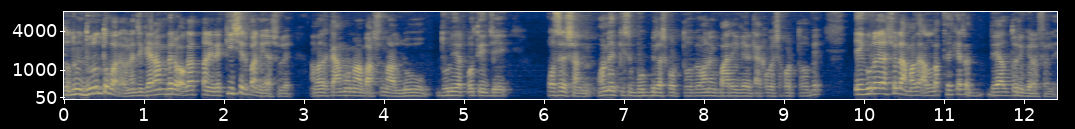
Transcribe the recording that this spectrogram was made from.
তো তুমি দূরত্ব বাড়াও না, যে গ্যারাম্বের অগাধ পানি, এটা কিসের পানি আসলে? আমাদের কামনা, বাসনা, লোভ, দুনিয়ার প্রতি যে পসেশন অনেক কিছু বুক বিলাস করতে হবে, অনেক বাড়ি, গাড়ি, টাকা পয়সা করতে হবে, এগুলোই আসলে আমাদের আল্লাহ থেকে একটা দেয়াল তৈরি করে ফেলে।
